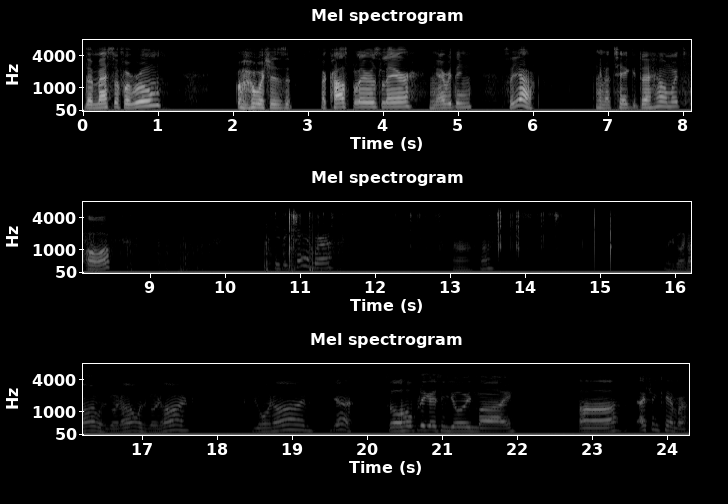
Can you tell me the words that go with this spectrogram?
The mess of a room, which is a cosplayer's lair and everything. So yeah, I'm gonna take the helmet off. See the camera. Uh huh. What's going on? What's going on? What's going on? What's going on? Yeah. So hopefully you guys enjoyed my uh action camera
